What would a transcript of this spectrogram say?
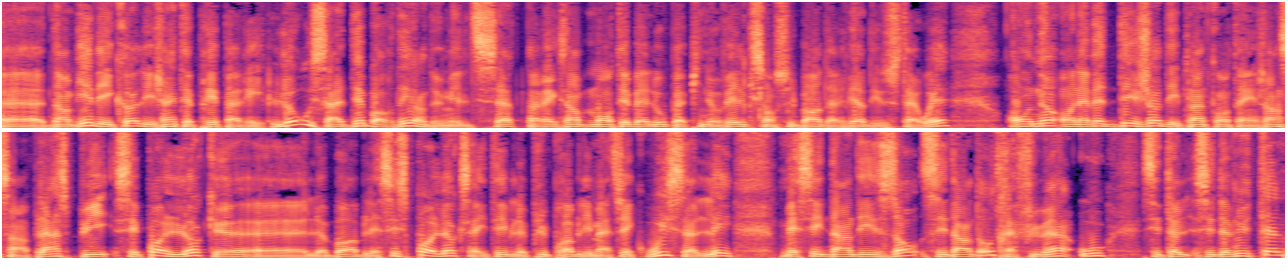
euh, dans bien des cas les gens étaient préparés. Là où ça a débordé en 2017, par exemple Montebello, Papineauville qui sont sur le bord de la rivière des Outaouais, on a on avait déjà des plans de contingence en place puis c'est pas là que euh, le bas a blessé, c'est pas là que ça a été le plus problématique. Oui ça l'est, mais c'est dans des autres c'est dans d'autres affluents où c'est c'est devenu tellement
